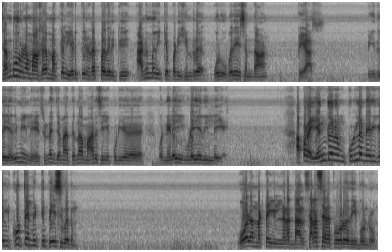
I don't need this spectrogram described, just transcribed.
சம்பூர்ணமாக மக்கள் எடுத்து நடப்பதற்கு அனுமதிக்கப்படுகின்ற ஒரு உபதேசம்தான் கியாஸ். இப்போ இதில் எதுவுமே இல்லையே. சுன்ன ஜமாத்தெல்லாம் மாறு செய்யக்கூடிய ஒரு நிலை உடையது இல்லையே. அப்புறம் எங்கனும் குள்ள நெறிகள் கூட்டமிட்டு பேசுவதும் ஓலமட்டையில் நடந்தால் சலசலப்பு வருவதை போன்றும்.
